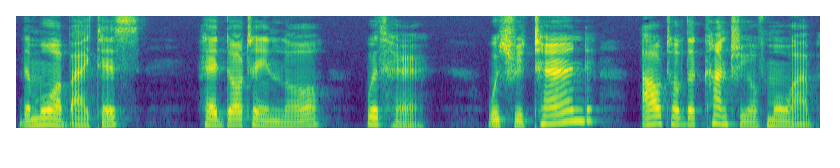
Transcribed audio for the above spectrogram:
the Moabitess, her daughter in law, with her, which returned out of the country of Moab,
